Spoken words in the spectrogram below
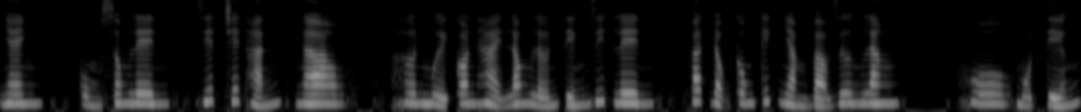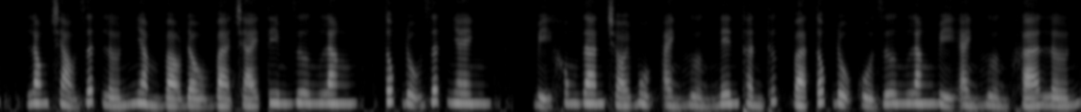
nhanh, cùng xông lên, giết chết hắn, ngao. Hơn 10 con Hải Long lớn tiếng rít lên, phát động công kích nhằm vào Dương Lăng. Hô, một tiếng, long chảo rất lớn nhằm vào đầu và trái tim Dương Lăng, tốc độ rất nhanh, bị không gian trói buộc ảnh hưởng nên thần thức và tốc độ của Dương Lăng bị ảnh hưởng khá lớn,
